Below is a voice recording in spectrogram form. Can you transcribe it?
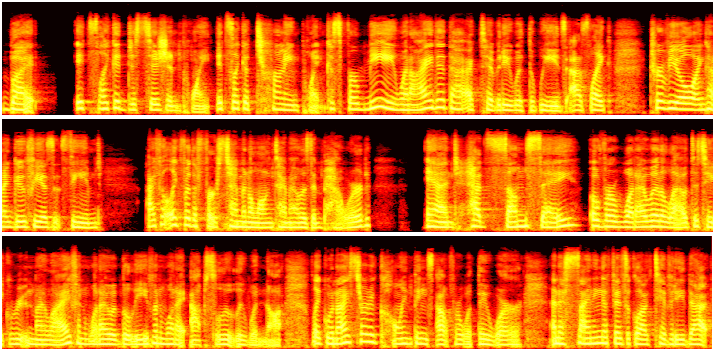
but it's like a decision point. It's like a turning point. Cause for me, when I did that activity with the weeds, as like trivial and kind of goofy as it seemed, I felt like for the first time in a long time, I was empowered and had some say over what I would allow to take root in my life and what I would believe and what I absolutely would not. Like when I started calling things out for what they were and assigning a physical activity that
